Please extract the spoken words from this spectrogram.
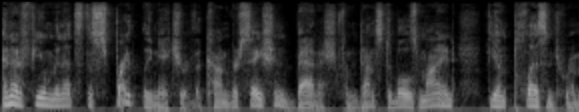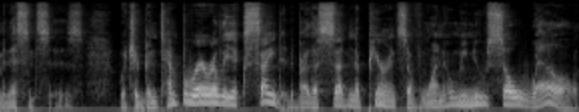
and in a few minutes the sprightly nature of the conversation banished from Dunstable's mind the unpleasant reminiscences which had been temporarily excited by the sudden appearance of one whom he knew so well.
